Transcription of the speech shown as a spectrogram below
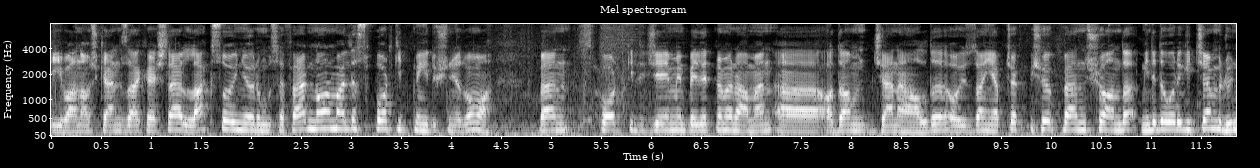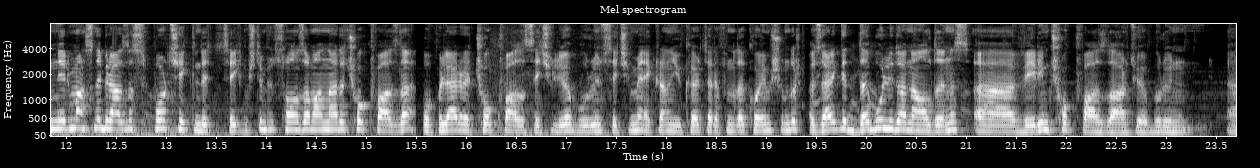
İvan'a hoş geldiniz arkadaşlar. Lux oynuyorum bu sefer. Normalde sport gitmeyi düşünüyordum ama ben sport gideceğimi belirtmeme rağmen e, adam Cana aldı. O yüzden yapacak bir şey yok. Ben şu anda mid'e doğru gideceğim. Rünlerimi aslında biraz da sport şeklinde seçmiştim. Son zamanlarda çok fazla popüler ve çok fazla seçiliyor. Bu rün seçimi ekranın yukarı tarafında da koymuşumdur. Özellikle W'dan aldığınız e, verim çok fazla artıyor bu rün e,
